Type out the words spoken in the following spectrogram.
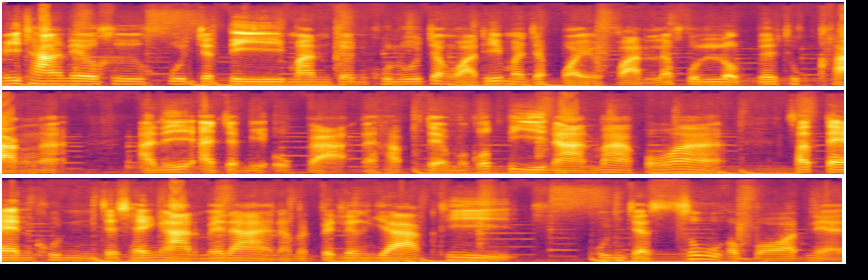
มีทางเดียวคือคุณจะตีมันจนคุณรู้จังหวะที่มันจะปล่อยควันแล้วคุณหลบได้ทุกครั้งอะอันนี้อาจจะมีโอกาสนะครับ แต่มันก็ตีนานมากเพราะว่า สแตนคุณจะใช้งานไม่ได้นะ มันเป็นเรื่องยากที่คุณจะสู้กับบอสเนี่ย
